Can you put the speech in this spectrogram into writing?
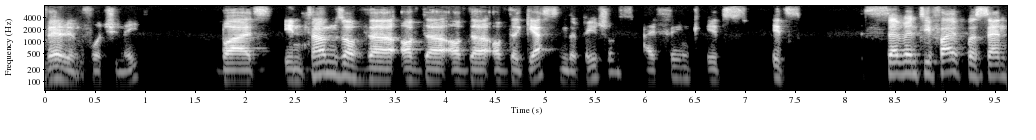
very unfortunate. But in terms of the of the of the of the guests and the patrons, I think it's it's 75%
